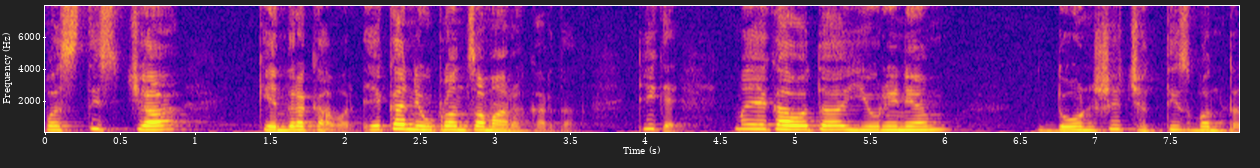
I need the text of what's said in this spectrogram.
पस्तीसच्या केंद्रकावर एका न्यूट्रॉनचा मारक करतात. ठीक आहे? मग एक होतं? युरेनियम दोनशे छत्तीस बनतं.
